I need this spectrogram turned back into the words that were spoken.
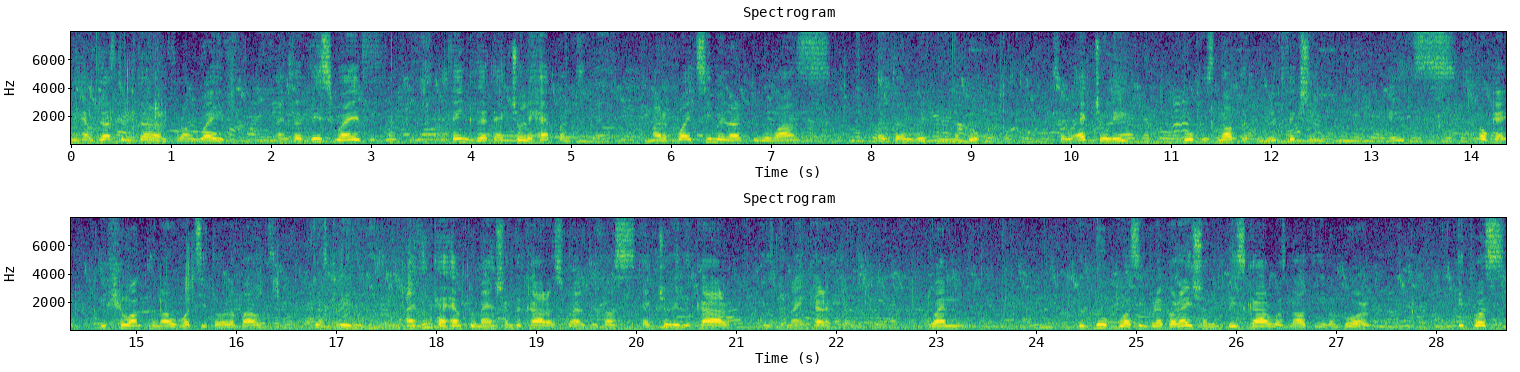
We have just returned from WAVE and at this WAVE things that actually happened are quite similar to the ones that are written in the book. So actually, book is not a complete fiction. It's okay. If you want to know what's it all about, just read it. I think I have to mention the car as well, because actually the car is the main character. When the book was in preparation, this car was not even born. It was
